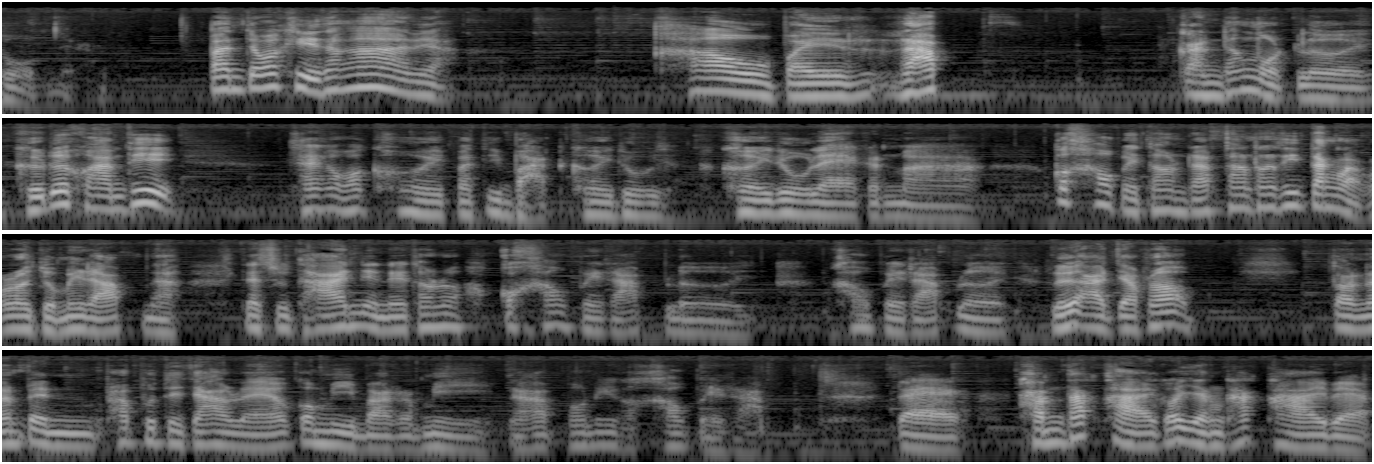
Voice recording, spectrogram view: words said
ถูปเนี่ย ปัญจวัคคีย์ทั้งห้าเนี่ยเข้าไปรับกันทั้งหมดเลย คือด้วยความที่ใช้คำว่าเคยปฏิบัติเคยดูเคยดูแลกันมา ก็เข้าไปต้อนรับทั้งทั้งที่ตั้งหลักเราจะไม่รับนะแต่สุดท้ายเนี่ยในท้องก็เข้าไปรับเลย เข้าไปรับเลย หรืออาจจะเพราะตอนนั้นเป็นพระพุทธเจ้าแล้วก็มีบารมีนะครับพวกนี้ก็เข้าไปรับ แต่คำทักทายก็ยังทักทายแบบ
